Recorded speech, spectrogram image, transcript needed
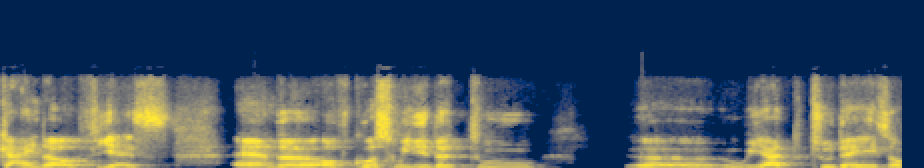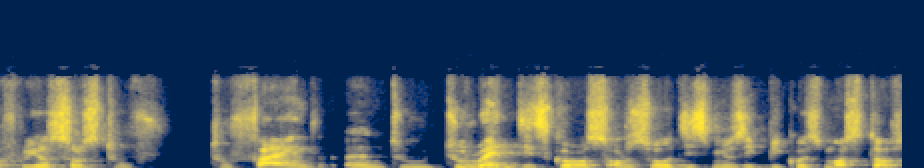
Kind of yes. And uh, of course we needed to uh, we had two days of rehearsals to to find and to to read this course also this music because most of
